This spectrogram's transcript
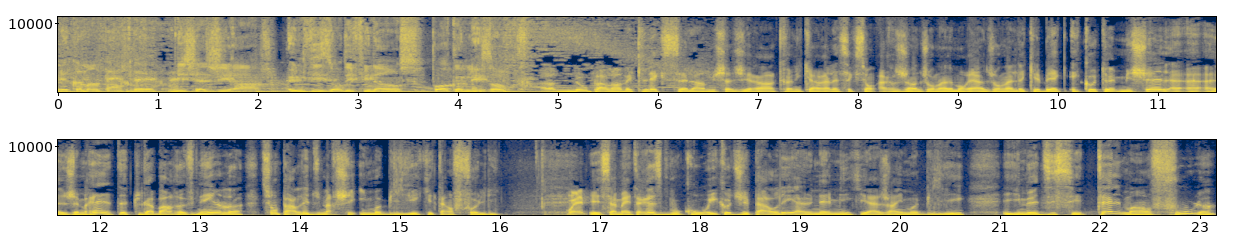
Le commentaire de Michel Girard. Une vision des finances pas comme les autres. Alors, nous parlons avec l'excellent Michel Girard, chroniqueur à la section argent du Journal de Montréal, Journal de Québec. Écoute, Michel, euh, euh, j'aimerais tout d'abord revenir, là, si on parlait du marché immobilier qui est en folie. Ouais. Et ça m'intéresse beaucoup. Écoute, j'ai parlé à un ami qui est agent immobilier et il me dit c'est tellement fou là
